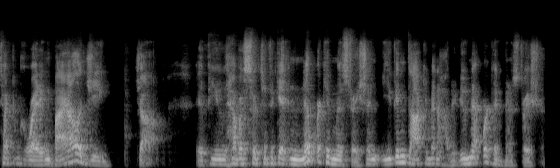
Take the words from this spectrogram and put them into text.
technical writing biology job. If you have a certificate in network administration, you can document how to do network administration.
